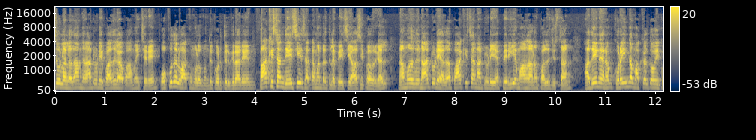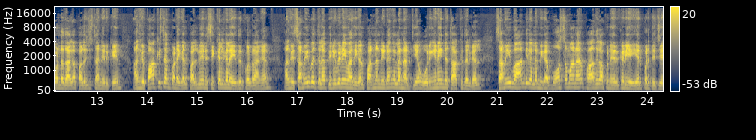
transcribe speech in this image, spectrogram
சூழல்ல தான் அந்த நாட்டுடைய பாதுகாப்பு அமைச்சரே ஒப்புதல் வாக்குமூலம் வந்து கொடுத்திருக்கிறாரு. பாகிஸ்தான் தேசிய சட்டமன்றத்தில் பேசிய ஆசிப் அவர்கள் நமது நாட்டுடைய அதாவது பாகிஸ்தான் நாட்டுடைய பெரிய மாகாணம் பலுஜிஸ்தான் அதே நேரம் குறைந்த மக்கள் தொகை கொண்டதாக பலுஜிஸ்தான் இருக்கு. அங்கு பாகிஸ்தான் படைகள் பல்வேறு சிக்கல்களை எதிர்கொள்றாங்க. அங்கு சமீபத்தில் பிரிவினைவாதிகள் பன்னெண்டு இடங்களில் நடத்திய ஒருங்கிணைந்த தாக்குதல்கள் சமீப ஆண்டுகளில் மிக மோசமான பாதுகாப்பு நெருக்கடியை ஏற்படுத்திச்சு.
